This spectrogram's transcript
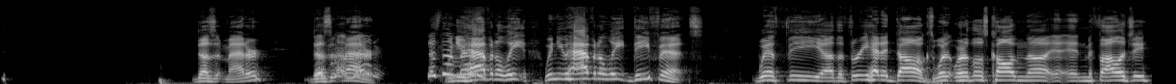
Doesn't matter. Doesn't matter. matter. Does when you have an elite when you have an elite defense with the uh, the three headed dogs. What, what are those called in, uh, in mythology?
